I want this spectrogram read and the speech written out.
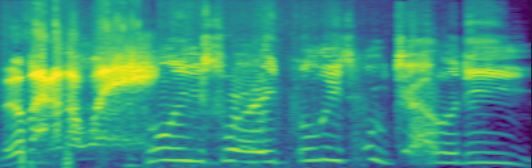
Move out of the way! Police raid! Police brutality!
